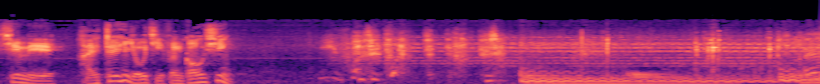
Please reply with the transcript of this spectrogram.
心里还真有几分高兴。哎，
